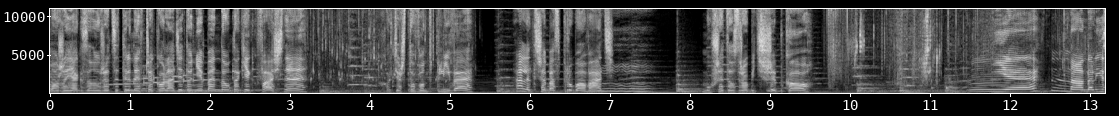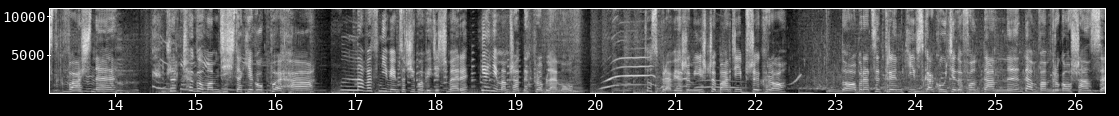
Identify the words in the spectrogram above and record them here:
Może jak zanurzę cytrynę w czekoladzie, to nie będą takie kwaśne. Chociaż to wątpliwe. Ale trzeba spróbować. Muszę to zrobić szybko. Nie, nadal jest kwaśne. Dlaczego mam dziś takiego pecha? Nawet nie wiem, co ci powiedzieć, Mary. Ja nie mam żadnych problemów. To sprawia, że mi jeszcze bardziej przykro. Dobra, cytrynki, wskakujcie do fontanny. Dam wam drugą szansę.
